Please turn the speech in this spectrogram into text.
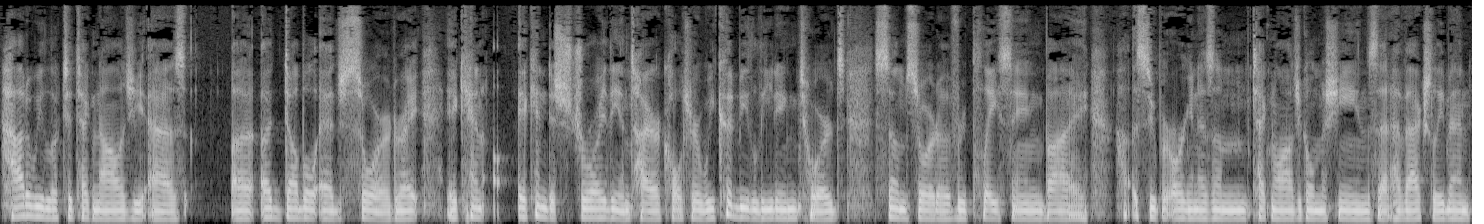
how do we look to technology as a, a double-edged sword, right? It can it can destroy the entire culture. We could be leading towards some sort of replacing by superorganism technological machines that have actually been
